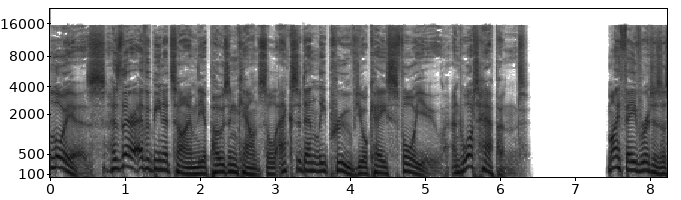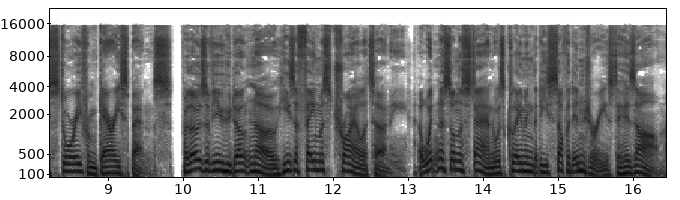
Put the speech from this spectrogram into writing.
Lawyers, has there ever been a time the opposing counsel accidentally proved your case for you, and what happened? My favorite is a story from Gary Spence. For those of you who don't know, he's a famous trial attorney. A witness on the stand was claiming that he suffered injuries to his arm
